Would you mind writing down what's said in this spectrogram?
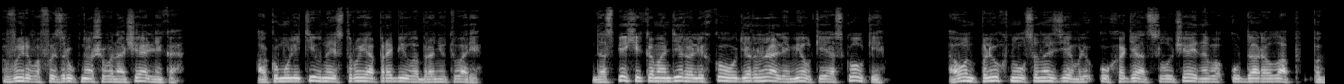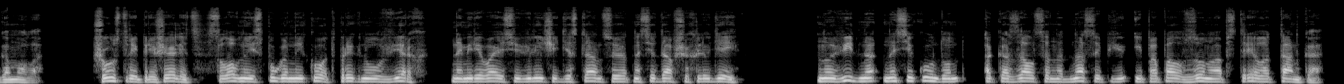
вырвав из рук нашего начальника, а кумулятивная струя пробила броню твари. Доспехи командира легко удержали мелкие осколки, а он плюхнулся на землю, уходя от случайного удара лап богомола. Шустрый пришелец, словно испуганный кот, прыгнул вверх, намереваясь увеличить дистанцию от наседавших людей. Но, видно, на секунду он оказался над насыпью и попал в зону обстрела танка.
